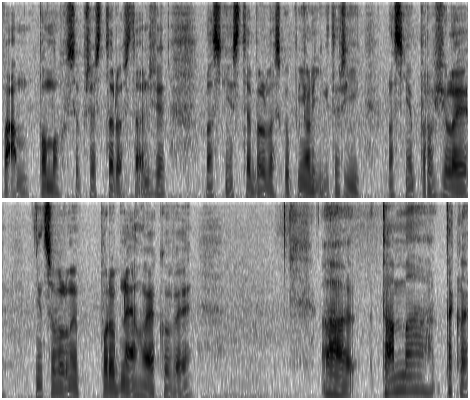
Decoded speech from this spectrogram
vám pomohl se přesto dostat, že vlastně jste byl ve skupině lidí, kteří vlastně prožili něco velmi podobného jako vy? Tam takhle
